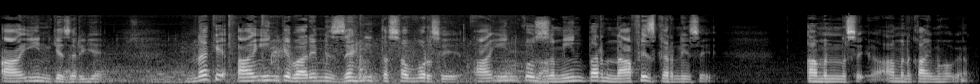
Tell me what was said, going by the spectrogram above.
آئین کے ذریعے۔ نہ کہ آئین کے بارے میں ذہنی تصور سے، آئین کو زمین پر نافذ کرنے سے امن سے، امن قائم ہوگا۔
